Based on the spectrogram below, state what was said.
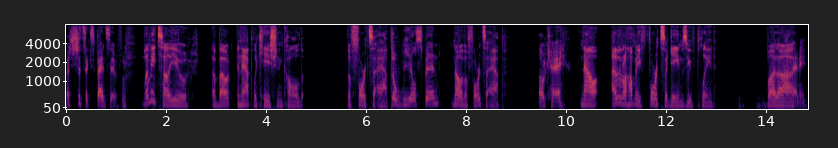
that shit's expensive. Let me tell you about an application called the Forza app. the wheel spin. No, the Forza app. Okay, Now, I don't know how many Forza games you've played, but not uh, many.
